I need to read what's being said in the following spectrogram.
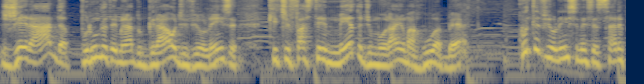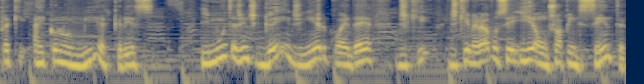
gerada por um determinado grau de violência que te faz ter medo de morar em uma rua aberta? Quanta violência é necessária para que a economia cresça? E muita gente ganha dinheiro com a ideia de que, de que é melhor você ir a um shopping center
